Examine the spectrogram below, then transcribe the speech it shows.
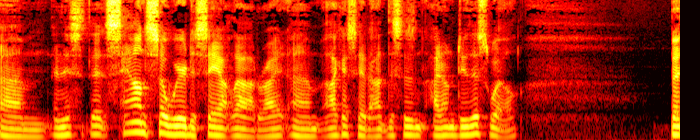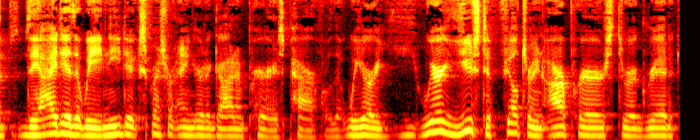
Um, and this that sounds so weird to say out loud, right? Um, like I said, I, this isn't. I don't do this well. But the idea that we need to express our anger to God in prayer is powerful. That we are we're used to filtering our prayers through a grid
